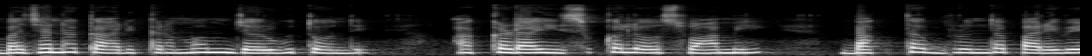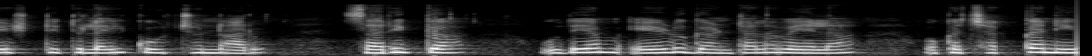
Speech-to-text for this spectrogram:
భజన కార్యక్రమం జరుగుతోంది. అక్కడ ఇసుకలో స్వామి భక్త బృంద పరివేష్టితులై కూర్చున్నారు. సరిగ్గా ఉదయం ఏడు గంటల వేళ ఒక చక్కని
